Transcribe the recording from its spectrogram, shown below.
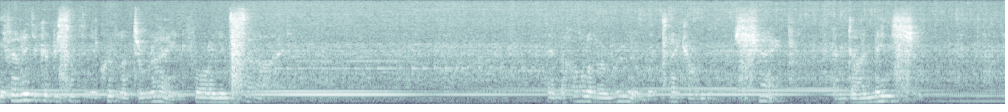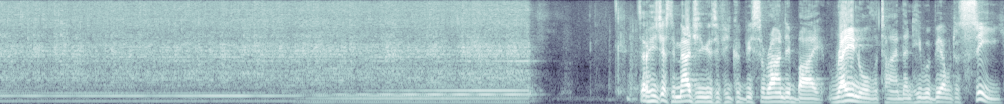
If only there could be something equivalent to rain falling inside. Then the whole of a room would take on shape and dimension. So he's just imagining that if he could be surrounded by rain all the time, then he would be able to see,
